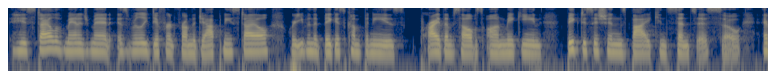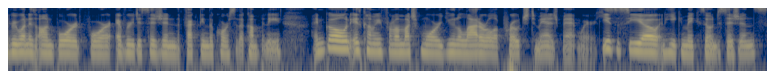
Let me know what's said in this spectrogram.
His style of management is really different from the Japanese style, where even the biggest companies pride themselves on making big decisions by consensus. So everyone is on board for every decision affecting the course of the company. And Ghosn is coming from a much more unilateral approach to management, where he's the CEO and he can make his own decisions.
